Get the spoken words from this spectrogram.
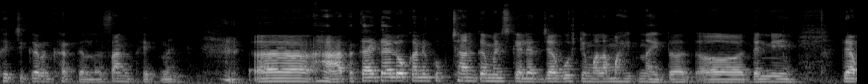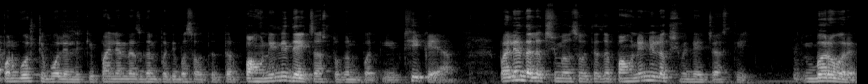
खच्चीकरण करतील ना सांगता येत नाही. हां हा आता काय काय लोकांनी खूप छान कमेंट्स केल्यात ज्या गोष्टी मला माहीत नाहीत. त्यांनी त्या आपण गोष्टी बोललेल्या की पहिल्यांदाच गणपती बसवतात तर पाहुणेने द्यायचा असतो गणपती. ठीक आहे पहिल्यांदा लक्ष्मी असो त्याचं पाहुण्यांनी लक्ष्मी द्यायची असते. बरोबर आहे.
